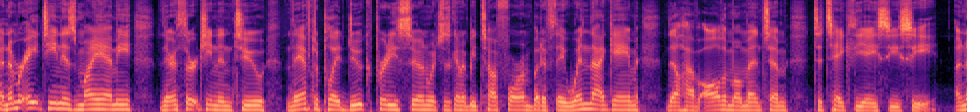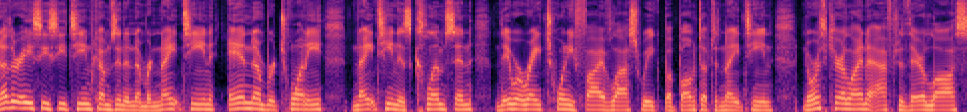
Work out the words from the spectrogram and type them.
At number 18 is Miami. They're 13 and 2. They have to play Duke pretty soon, which is going to be tough for them, but if they win that game, they'll have all the momentum to take the ACC. Another ACC team comes in at number 19 and number 20. 19 is Clemson. They were ranked 25 last week, but bumped up to 19. North Carolina, after their loss,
